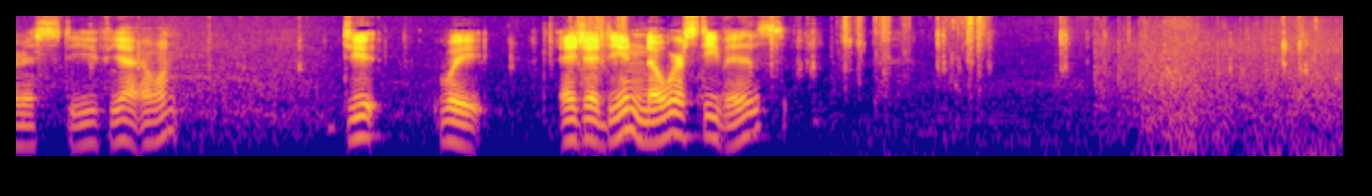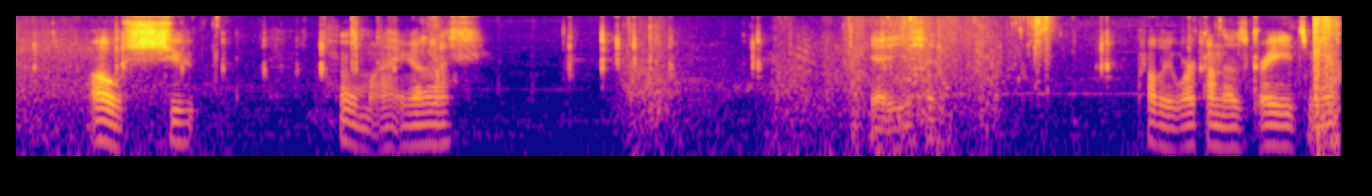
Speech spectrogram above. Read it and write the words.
I miss Steve. Yeah, I want. Do you wait, AJ? Do you know where Steve is? Oh shoot! Oh my gosh! Yeah, you should probably work on those grades, man.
